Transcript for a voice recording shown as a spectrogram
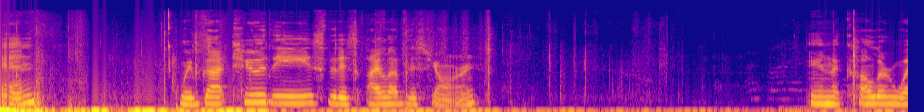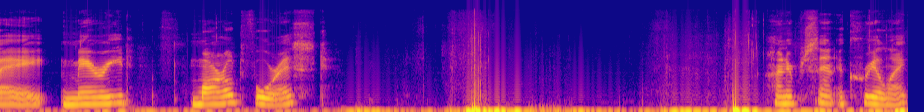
Then we've got two of these that is I Love This Yarn in the colorway Married Marled Forest. 100% acrylic.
